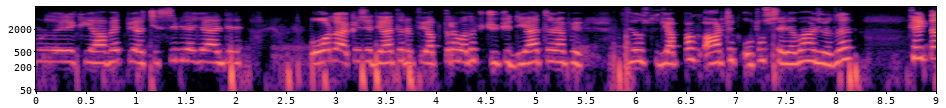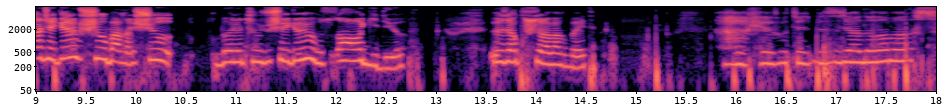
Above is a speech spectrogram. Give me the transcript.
burada kıyamet bir açısı bile geldi. Bu arada arkadaşlar diğer tarafı yaptıramadım. Çünkü diğer tarafı Zeus yapmak artık 30 sene harcadı. Tekrar çekiyorum şu bakın şu böyle turuncu şey görüyor musunuz? Sağa gidiyor. O kusura bakmayın. Herkes bu tezbisi geldi olamaz.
